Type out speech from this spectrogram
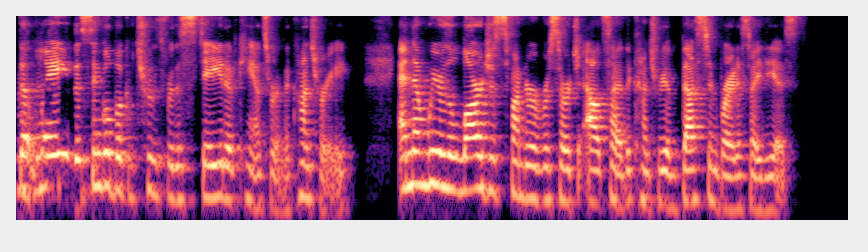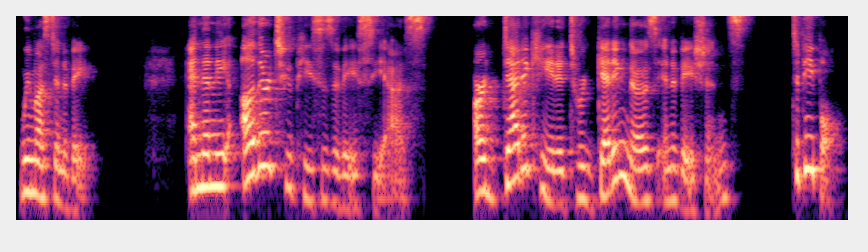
that mm-hmm. lay the single book of truth for the state of cancer in the country. And then we are the largest funder of research outside the country of best and brightest ideas. We must innovate. And then the other two pieces of ACS are dedicated toward getting those innovations to people.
